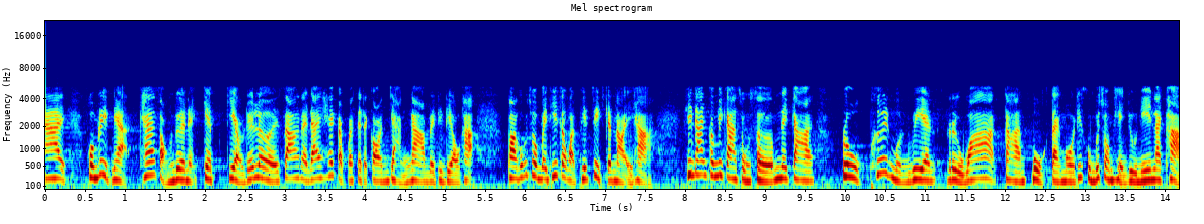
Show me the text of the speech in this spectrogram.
ง่าย ผลผลิตเนี่ยแค่ 2 เดือนเนี่ยเก็บเกี่ยวได้เลย สร้างรายได้ให้กับเกษตรกรอย่างงามเลยทีเดียวค่ะ พาคุณผู้ชมไปที่จังหวัดพิจิตรกันหน่อยค่ะ ที่นั่นเขามีการส่งเสริมในการ ปลูกพืชหมุนเวียน หรือว่าการปลูกแตงโมที่คุณผู้ชมเห็นอยู่นี้แหละค่ะ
